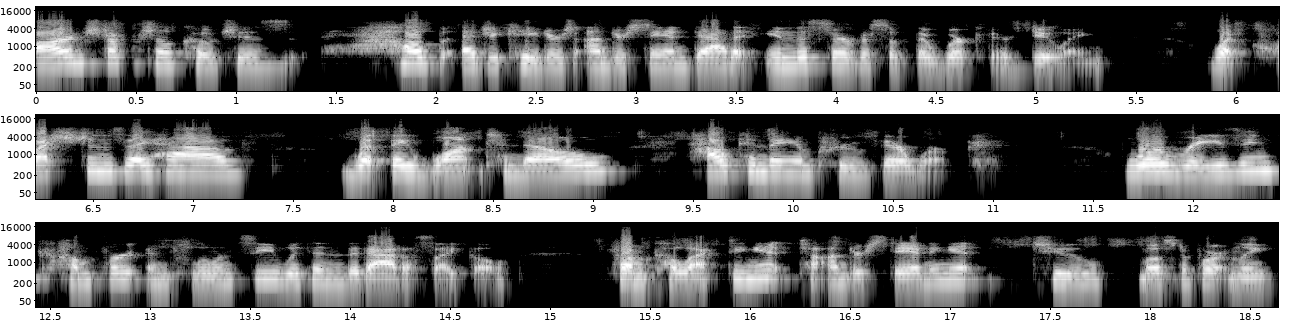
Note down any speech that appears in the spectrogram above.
our instructional coaches help educators understand data in the service of the work they're doing, what questions they have, what they want to know, how can they improve their work. We're raising comfort and fluency within the data cycle, from collecting it to understanding it to, most importantly,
